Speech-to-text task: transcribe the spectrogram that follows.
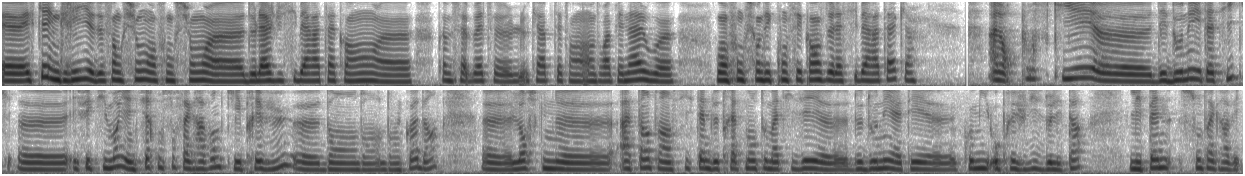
euh, est-ce qu'il y a une grille de sanctions en fonction de l'âge du cyberattaquant, comme ça peut être le cas peut-être en, droit pénal, ou en fonction des conséquences de la cyberattaque? Alors pour ce qui est euh, des données étatiques, euh, effectivement il y a une circonstance aggravante qui est prévue euh, dans, le code. Hein. Lorsqu'une atteinte à un système de traitement automatisé de données a été commis au préjudice de l'État, les peines sont aggravées.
